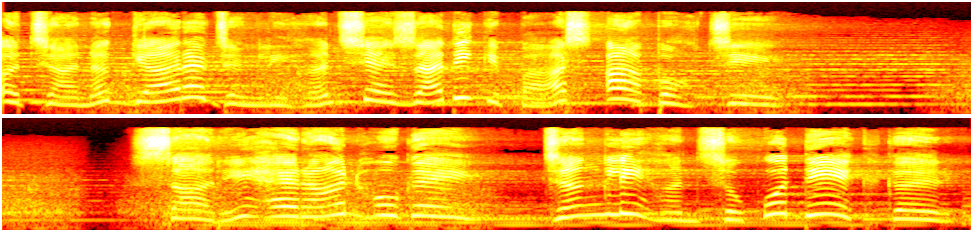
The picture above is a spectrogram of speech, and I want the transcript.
अचानक ग्यारह जंगली हंस शहजादी के पास आ पहुँचे। सारे हैरान हो गए जंगली हंसों को देखकर।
